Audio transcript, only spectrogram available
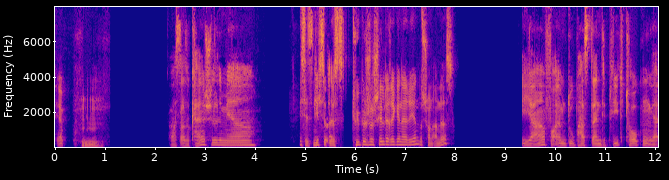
Ja. Hm. Du hast also keine Schilde mehr. Ist jetzt nicht so das typische Schilde regenerieren, ist schon anders. Ja, vor allem du hast dein Deplete-Token, ja,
